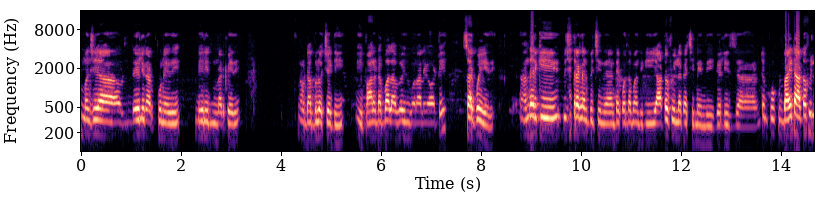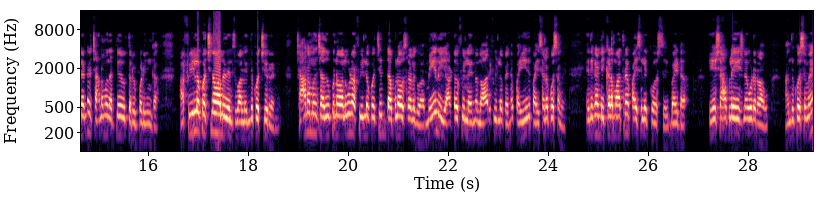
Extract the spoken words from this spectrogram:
మంచిగా డైలీ నడుపుకునేది డైలీ నడిపేది. డబ్బులు వచ్చేటి ఈ పాల డబ్బాలు అవి ఇవి కొనాలి కాబట్టి సరిపోయేది. అందరికీ విచిత్రంగా అనిపించింది. అంటే కొంతమందికి ఈ ఆటో ఫీల్డ్లోకి వచ్చింది గలీజ్ అంటే బయట ఆటో ఫీల్డ్ అంటే చాలా మంది అట్లే చదువుతారు ఇప్పటికి ఇంకా. ఆ ఫీల్డ్లోకి వచ్చిన వాళ్ళు తెలుసు వాళ్ళు ఎందుకు వచ్చిర్రు అని. చాలా మంది చదువుకున్న వాళ్ళు కూడా ఆ ఫీల్డ్లోకి వచ్చేది డబ్బులు అవసరాలు మెయిన్ ఈ ఆటో ఫీల్డ్ అయినా లారీ ఫీల్డ్లోకి అయినా పై పైసల కోసమే. ఎందుకంటే ఇక్కడ మాత్రమే పైసలు ఎక్కువ వస్తాయి బయట. ఏ షాప్లో వేసినా కూడా రావు. అందుకోసమే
